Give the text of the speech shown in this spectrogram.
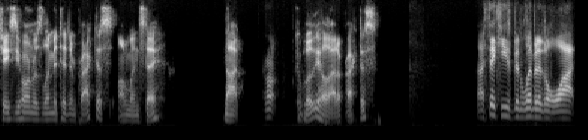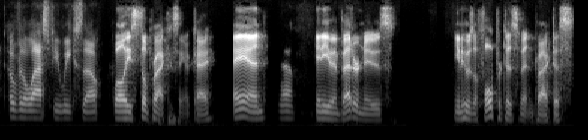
Jaycee Horn was limited in practice on Wednesday, not completely held out of practice. I think he's been limited a lot over the last few weeks, though. Well, he's still practicing, okay? And Yeah. in even better news, you know who's a full participant in practice?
